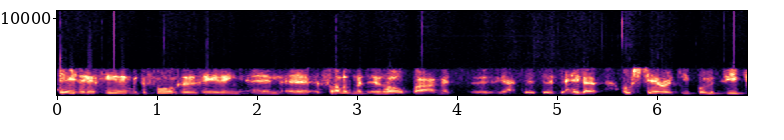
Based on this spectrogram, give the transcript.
deze regering, met de vorige regering en uh, vooral ook met Europa, met ja, de, de, de, hele austerity-politiek.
